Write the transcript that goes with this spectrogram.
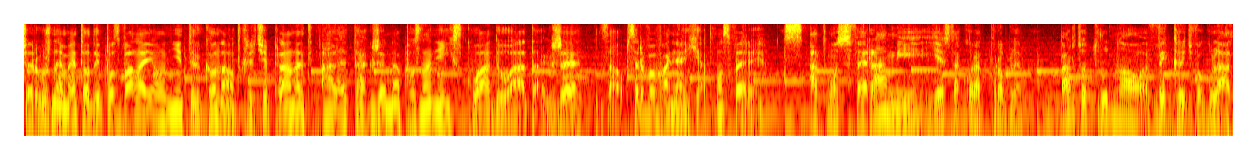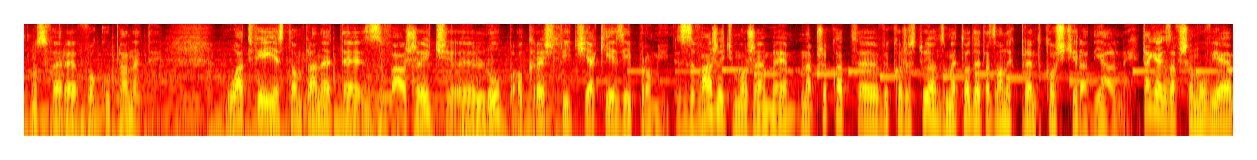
Przeróżne metody pozwalają nie tylko na odkrycie planet, ale także na poznanie ich składu, a także zaobserwowania ich atmosfery. Z atmosferami jest akurat problem. Bardzo trudno wykryć w ogóle atmosferę wokół planety. Łatwiej jest tą planetę zważyć y, lub określić, jaki jest jej promień. Zważyć możemy na przykład y, wykorzystując metodę tzw. prędkości radialnych. Tak jak zawsze mówię,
